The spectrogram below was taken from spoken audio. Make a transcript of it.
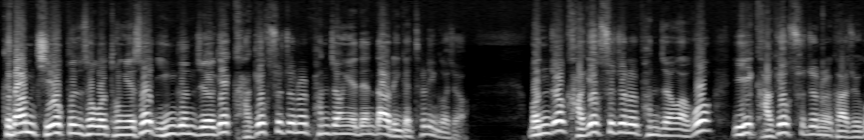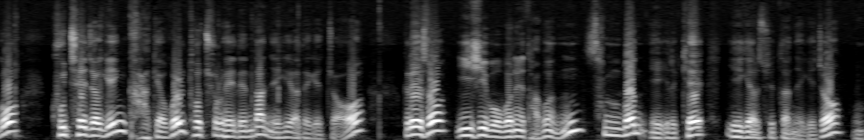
그 다음 지역 분석을 통해서 인근 지역의 가격 수준을 판정해야 된다. 그러니까 틀린 거죠. 먼저 가격 수준을 판정하고 이 가격 수준을 가지고 구체적인 가격을 도출해야 된다는 얘기가 되겠죠. 그래서 25번의 답은 3번 예, 이렇게 얘기할 수 있다는 얘기죠. 음.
